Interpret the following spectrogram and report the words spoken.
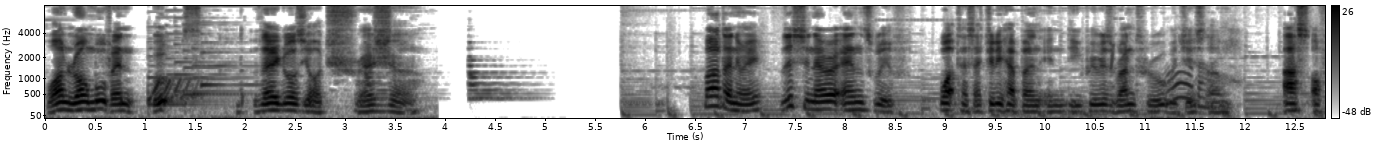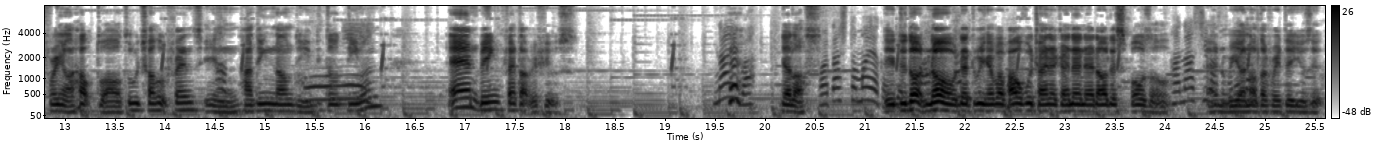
one wrong move and oops there goes your treasure. But anyway, this scenario ends with what has actually happened in the previous run through, which is um us offering our help to our two childhood friends in hunting down the little demon and being flat out refused. They're lost. They do not know that we have a powerful China cannon at our disposal, and we are not afraid to use it.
